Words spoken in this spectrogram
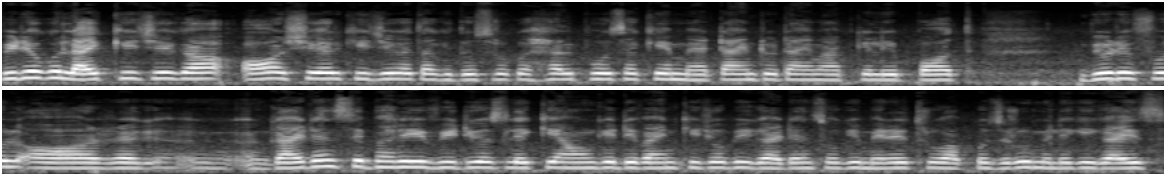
वीडियो को लाइक कीजिएगा और शेयर कीजिएगा ताकि दूसरों को हेल्प हो सके। मैं टाइम टू टाइम आपके लिए बहुत ब्यूटीफुल और गाइडेंस से भरी वीडियोस लेके आऊँगी। डिवाइन की जो भी गाइडेंस होगी मेरे थ्रू आपको ज़रूर मिलेगी गाइज़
